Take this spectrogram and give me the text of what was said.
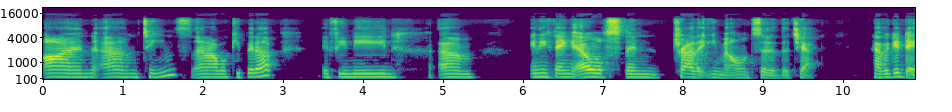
on um, Teams, and I will keep it up. If you need um, anything else, then try the email instead of the chat. Have a good day.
